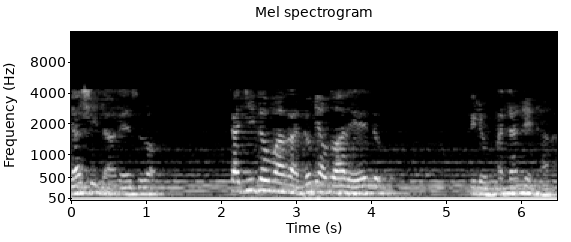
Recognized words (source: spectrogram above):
ရရှိလာတယ်ဆိုတော့ကကြီးသုံးပါးကလွတ်မြောက်သွားတယ်လို့ ဒီလိုအတန်းတင်ထားတာ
